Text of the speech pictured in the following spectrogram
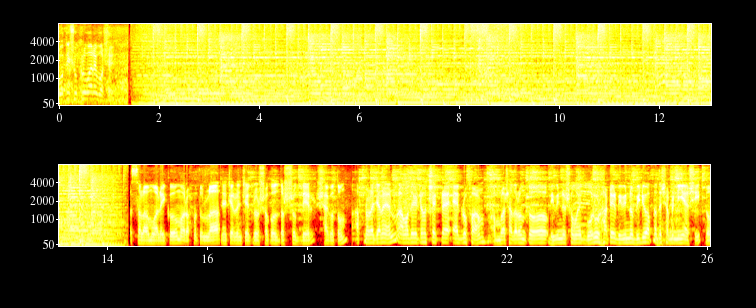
প্রতি শুক্রবারে বসে। আসসালামু আলাইকুম রহমতুল্লাহ। নেচার অ্যান্ড এগ্রোর সকল দর্শকদের স্বাগতম। আপনারা জানেন, আমাদের এটা হচ্ছে একটা অ্যাগ্রো ফার্ম আমরা সাধারণত বিভিন্ন সময় গরুর হাটের বিভিন্ন ভিডিও আপনাদের সামনে নিয়ে আসি। তো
